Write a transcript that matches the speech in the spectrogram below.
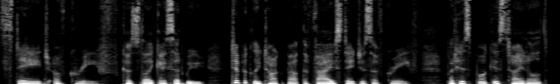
Stage of Grief. Because, like I said, we typically talk about the five stages of grief, but his book is titled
